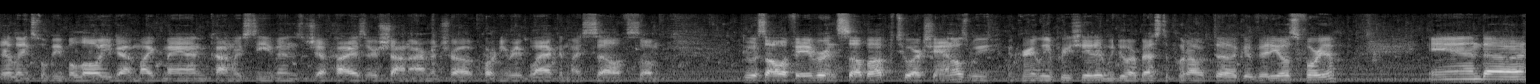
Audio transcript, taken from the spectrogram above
Their links will be below. You got Mike Mann, Conway Stevens, Jeff Heiser, Sean Armentrout, Courtney Ray Black, and myself. So do us all a favor and sub up to our channels. We, greatly appreciate it. We do our best to put out uh, good videos for you. And uh,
